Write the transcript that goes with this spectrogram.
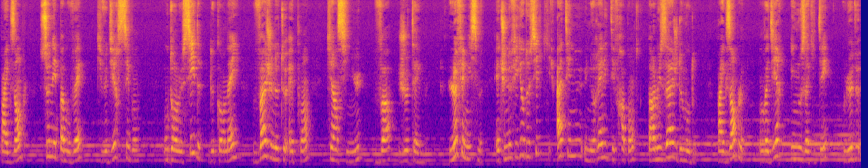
Par exemple, ce n'est pas mauvais, qui veut dire c'est bon. Ou dans le Cid de Corneille, va je ne te hais point, qui insinue va je t'aime. L'euphémisme est une figure de style qui atténue une réalité frappante par l'usage de mots doux. Par exemple, on va dire il nous a quittés au lieu de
